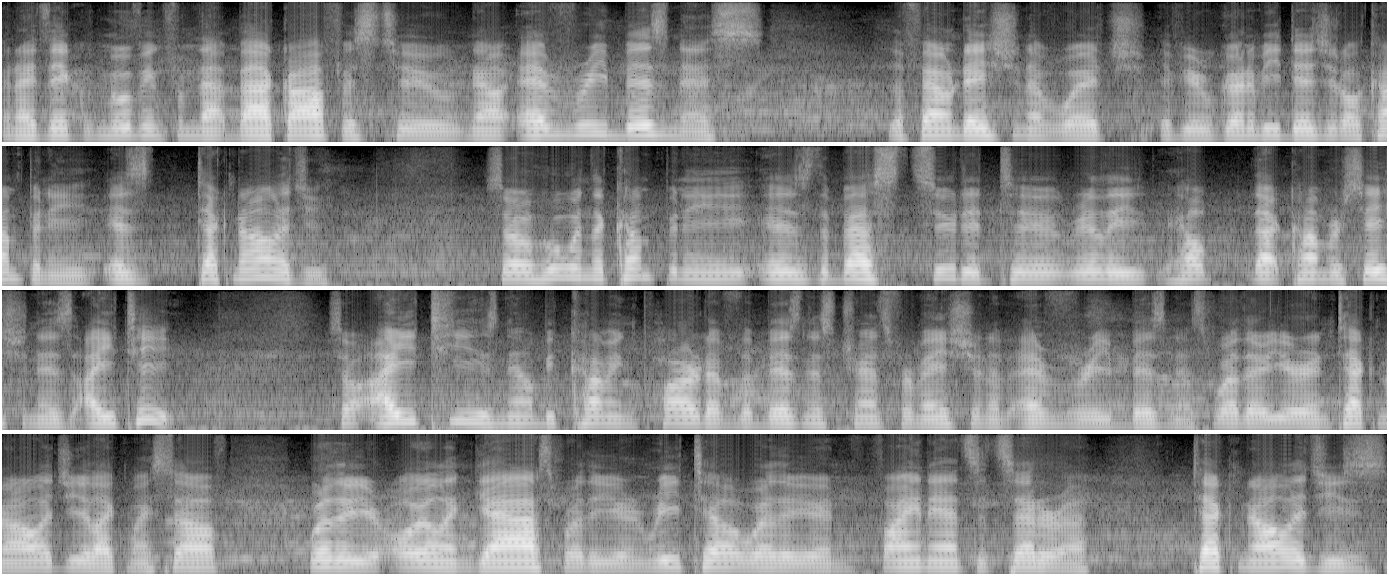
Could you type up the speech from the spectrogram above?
And I think moving from that back office to now every business, the foundation of which, if you're going to be a digital company, is technology. So who in the company is the best suited to really help that conversation is IT. So IT is now becoming part of the business transformation of every business, whether you're in technology like myself, whether you're oil and gas, whether you're in retail, whether you're in finance, et cetera. Technology's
